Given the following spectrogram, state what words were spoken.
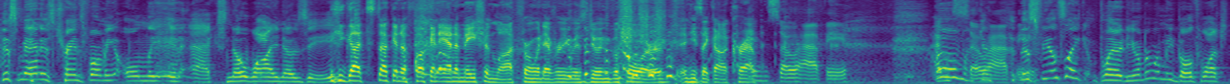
this man is transforming only in X, no Y, no Z. he got stuck in a fucking animation lock from whatever he was doing before, and he's like, "Oh crap!" I'm so happy. I'm oh my so god, happy. this feels like Blair. Do you remember when we both watched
